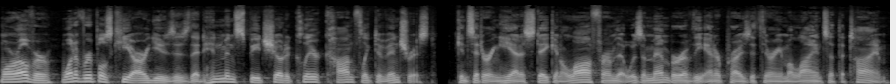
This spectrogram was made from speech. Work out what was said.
Moreover, one of Ripple's key argues is that Hinman's speech showed a clear conflict of interest, considering he had a stake in a law firm that was a member of the Enterprise Ethereum Alliance at the time,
